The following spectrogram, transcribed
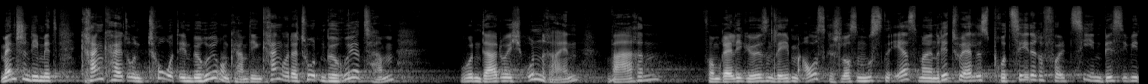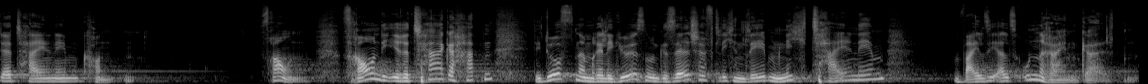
Menschen, die mit Krankheit und Tod in Berührung kamen, die den Kranken oder Toten berührt haben, wurden dadurch unrein, waren vom religiösen Leben ausgeschlossen, mussten erstmal ein rituelles Prozedere vollziehen, bis sie wieder teilnehmen konnten. Frauen. Frauen, die ihre Tage hatten, die durften am religiösen und gesellschaftlichen Leben nicht teilnehmen, weil sie als unrein galten.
